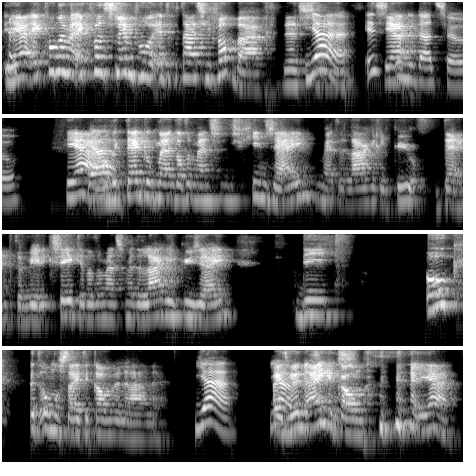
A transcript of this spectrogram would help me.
Ja, ik vond hem ik vond slim voor interpretatie vatbaar. Dus, eh, ja, is ja. inderdaad zo. Ja, Ja. want ik denk ook dat er mensen misschien zijn met een lager IQ, of denk, dan weet ik zeker dat er mensen met een lager IQ zijn, die ook het onderste uit de kan willen halen. Ja. ja uit hun precies. eigen kan. ja.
